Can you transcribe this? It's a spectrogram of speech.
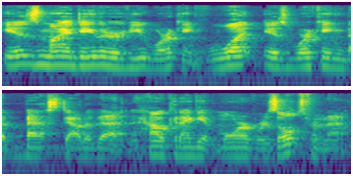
is my daily review working? What is working the best out of that? And How can I get more results from that?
